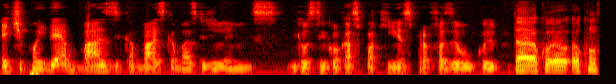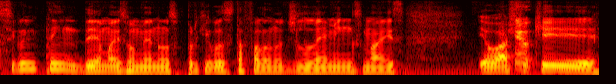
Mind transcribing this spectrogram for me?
É tipo a ideia básica, básica, básica de Lemmings, em que você tem que colocar as plaquinhas pra fazer o coisa. Tá, eu, eu, consigo entender mais ou menos por que você tá falando de Lemmings, mas. Eu acho É- que.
